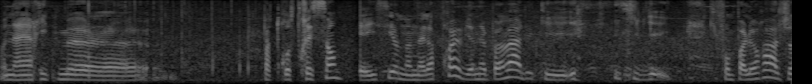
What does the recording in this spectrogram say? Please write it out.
on a un rythme euh, pas trop stressant. Et ici, on en a la preuve, il y en a pas mal qui qui, qui font pas leur âge.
